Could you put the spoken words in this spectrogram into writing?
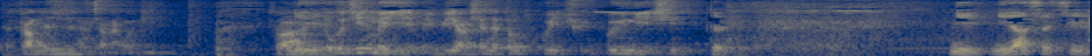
对，刚才就是想讲的问题，是吧？你镀个金没也没必要，现在都归去归于理性。对对。你你要是去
